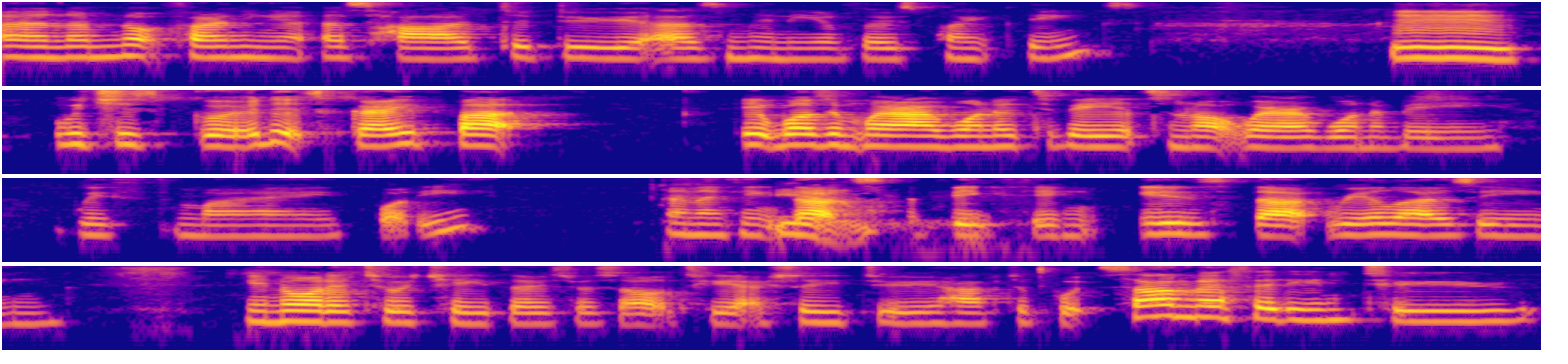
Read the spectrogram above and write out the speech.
And I'm not finding it as hard to do as many of those plank things, mm. which is good. It's great, but it wasn't where I wanted to be. It's not where I want to be with my body. And I think yeah. that's the big thing is that realizing in order to achieve those results, you actually do have to put some effort into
